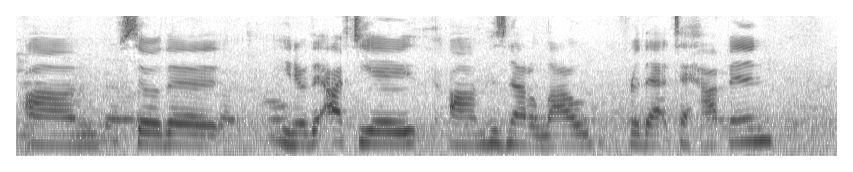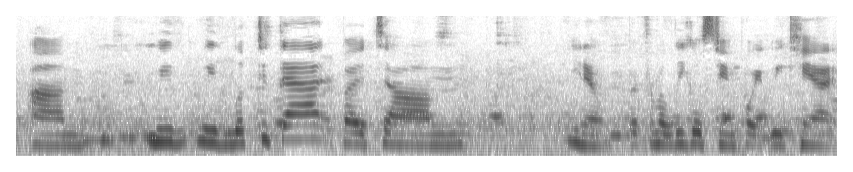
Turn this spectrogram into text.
Um, so the you know the FDA um, has not allowed for that to happen. Um, we we looked at that, but um, you know, but from a legal standpoint, we can't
